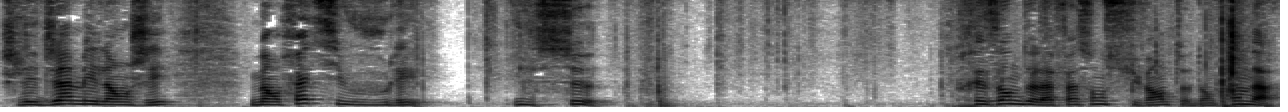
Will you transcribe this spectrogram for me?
je l'ai déjà mélangé, mais en fait, si vous voulez, il se présente de la façon suivante. Donc, on a...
